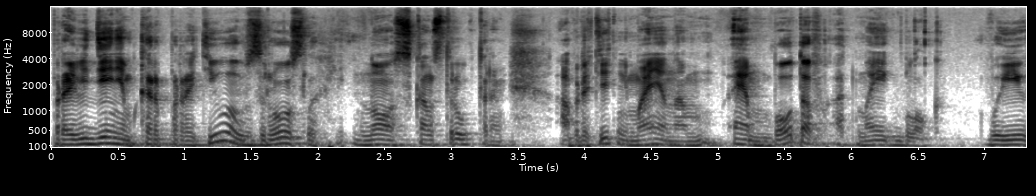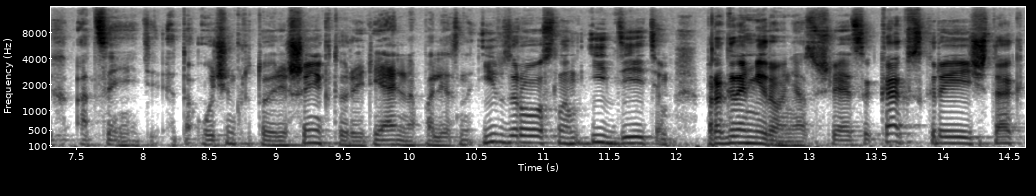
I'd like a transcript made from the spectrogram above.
проведением корпоративов взрослых, но с конструкторами, обратите внимание на M-ботов от MakeBlock вы их оцените. Это очень крутое решение, которое реально полезно и взрослым, и детям. Программирование осуществляется как в Scratch, так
